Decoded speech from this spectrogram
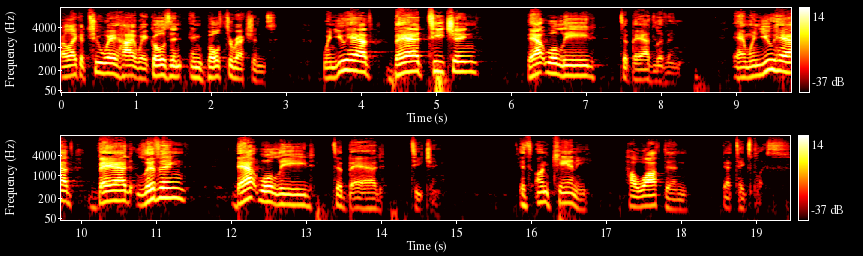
are like a two way highway, it goes in, in both directions. When you have bad teaching, that will lead to bad living. And when you have bad living, that will lead to bad teaching. It's uncanny how often that takes place.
